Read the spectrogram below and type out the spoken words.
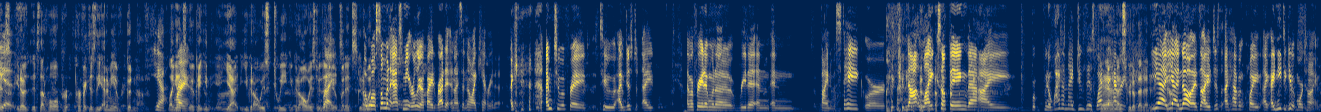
really it's, is. You know, it's that whole per- perfect is the enemy of good enough. Yeah. Like, Right. it's, okay, you, yeah, you could always tweak, you could always do this, Right. but it's you know what? Well, someone asked me earlier if I had read it, and I said no, I can't read it. I can't, I'm too afraid to. I'm just I. I'm afraid I'm gonna read it and and find a mistake or not like something that I. You know, why didn't I do this? Why did I have I it- screwed up that editing. Yeah, Yeah. yeah, no, it's I just I haven't quite. I, I need to give it more time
